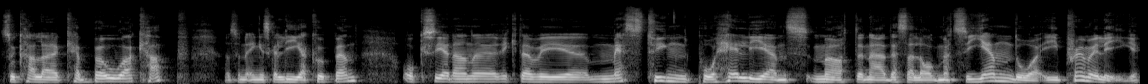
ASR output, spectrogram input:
så kallade Caboa Cup. Alltså den engelska ligacupen. Och sedan eh, riktar vi eh, mest tyngd på helgens möte när dessa lag möts igen då i Premier League.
